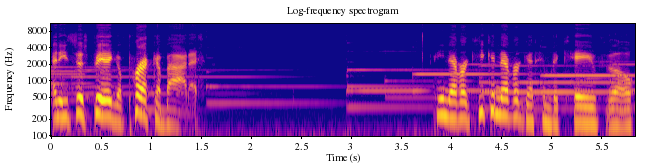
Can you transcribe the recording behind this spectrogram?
and he's just being a prick about it. He never, he can never get him to cave though.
